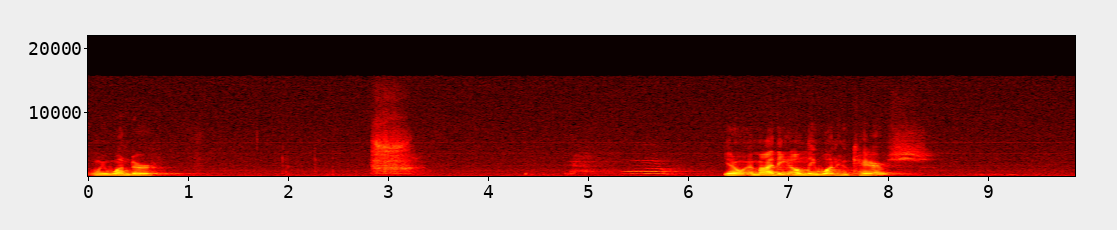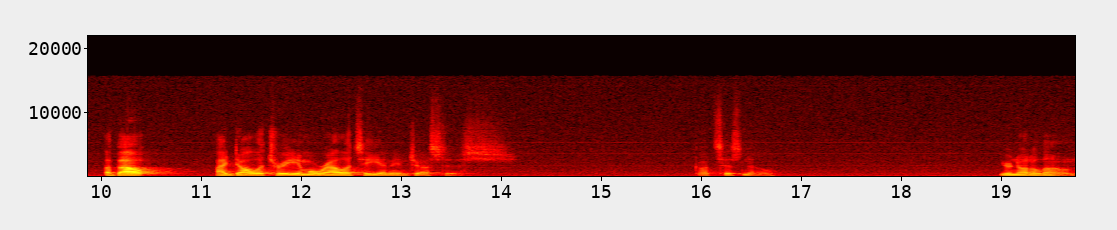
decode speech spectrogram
And we wonder, you know, am I the only one who cares about idolatry, immorality, and injustice? God says no. You're not alone.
